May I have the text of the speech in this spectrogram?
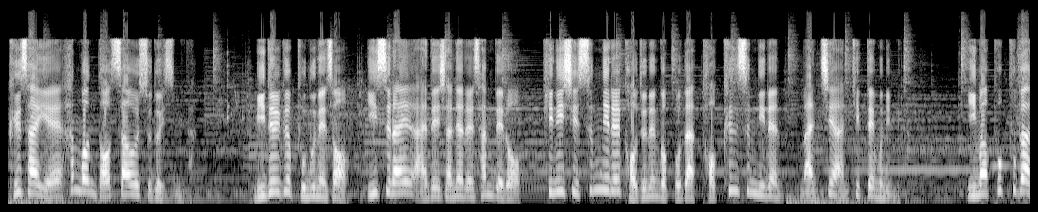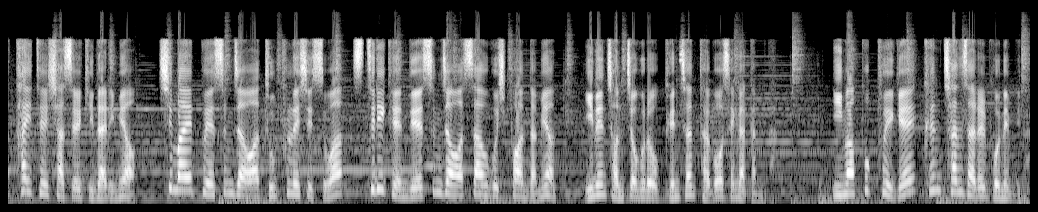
그 사이에 한 번 더 싸울 수도 있습니다. 미들급 부문에서 이스라엘 아데샤냐를 상대로 피니시 승리를 거두는 것보다 더 큰 승리는 많지 않기 때문입니다. 이마포프가 타이틀샷을 기다리며 치마에프의 승자와 두 플래시스와 스트리크랜드의 승자와 싸우고 싶어 한다면 이는 전적으로 괜찮다고 생각합니다. 이마포프에게 큰 찬사를 보냅니다.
